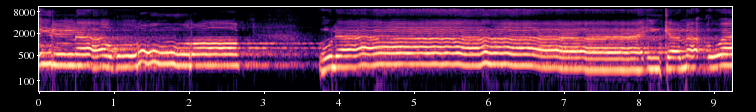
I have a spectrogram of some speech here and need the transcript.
إلا غرورا. أولئك مأواهم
